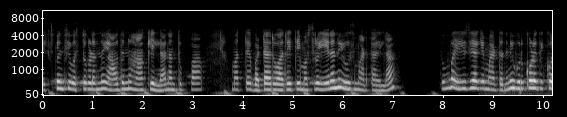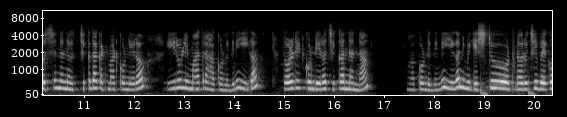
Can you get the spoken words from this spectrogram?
ಎಕ್ಸ್ಪೆನ್ಸಿವ್ ವಸ್ತುಗಳನ್ನು ಯಾವುದನ್ನು ಹಾಕಿಲ್ಲ. ನಾನು ತುಪ್ಪ, ಮತ್ತು ಬಟರು ಆ ರೀತಿ ಮೊಸರು ಏನನ್ನೂ ಯೂಸ್ ಮಾಡ್ತಾ ಇಲ್ಲ. ತುಂಬ ಈಸಿಯಾಗಿ ಮಾಡ್ತಾಯಿದ್ದೀನಿ ಹುರ್ಕೊಳ್ಳೋದಕ್ಕೂ ಅಷ್ಟೇ ನಾನು ಚಿಕ್ಕದಾಗಿ ಕಟ್ ಮಾಡ್ಕೊಂಡಿರೋ ಈರುಳ್ಳಿ ಮಾತ್ರ ಹಾಕ್ಕೊಂಡಿದ್ದೀನಿ ಈಗ ತೊಳೆದಿಟ್ಕೊಂಡಿರೋ ಚಿಕನನ್ನು ಹಾಕ್ಕೊಂಡಿದ್ದೀನಿ ಈಗ ನಿಮಗೆ ಎಷ್ಟು ರುಚಿ ಬೇಕೋ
